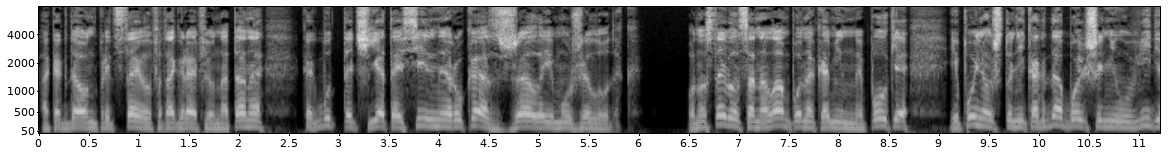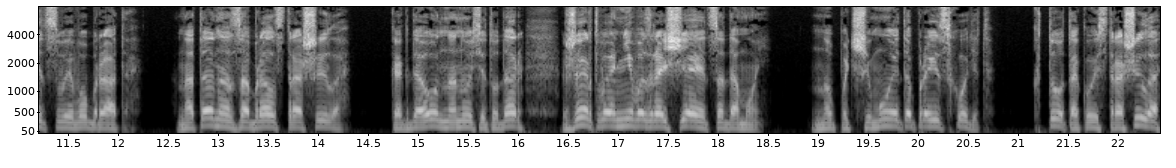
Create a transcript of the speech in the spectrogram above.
а когда он представил фотографию Натана, как будто чья-то сильная рука сжала ему желудок. Он уставился на лампу на каминной полке и понял, что никогда больше не увидит своего брата. Натана забрал страшила. Когда он наносит удар, жертва не возвращается домой. Но почему это происходит? Кто такой Страшила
